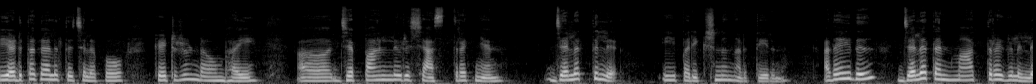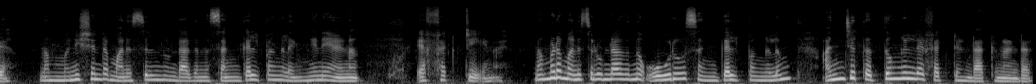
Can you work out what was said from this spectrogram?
ഈ അടുത്ത കാലത്ത് ചിലപ്പോൾ കേട്ടിട്ടുണ്ടാവും ഭായി ജപ്പാനിലൊരു ശാസ്ത്രജ്ഞൻ ജലത്തിൽ ഈ പരീക്ഷണം നടത്തിയിരുന്നു. അതായത് ജലതന്മാത്രകളിൽ മനുഷ്യന്റെ മനസ്സിൽ നിന്നുണ്ടാകുന്ന സങ്കല്പങ്ങൾ എങ്ങനെയാണ് എഫക്റ്റ് ചെയ്യണേ? നമ്മുടെ മനസ്സിലുണ്ടാകുന്ന ഓരോ സങ്കല്പങ്ങളും അഞ്ച് തത്വങ്ങളിൽ എഫക്റ്റ് ഉണ്ടാക്കുന്നുണ്ട്.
